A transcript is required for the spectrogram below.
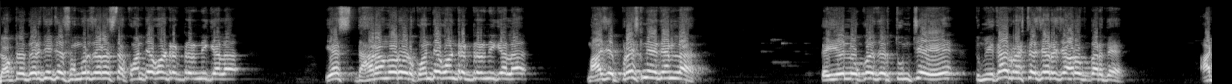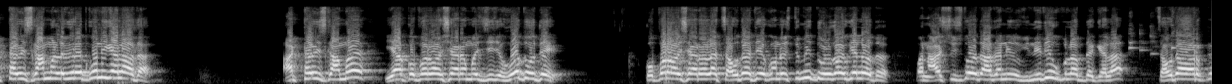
डॉक्टर गर्जेच्या समोरचा रस्ता कोणत्या कॉन्ट्रॅक्टरनी केला? यस धारांगा रोड कोणत्या कॉन्ट्रॅक्टरनी केला? माझे प्रश्न आहे त्यांना. तर हे लोक जर तुमचे तुम्ही काय भ्रष्टाचाराचे आरोप करताय? अठ्ठावीस कामाला विरोध कोणी केला होता? अठ्ठावीस कामं या कोपरगाव शहरामध्ये जे होत होते. कोपरगाव शहराला चौदा ते एकोणीस तुम्ही धुळगाव केलं होतं. पण आशिषतो दादांनी निधी उपलब्ध केला. चौदा वर्क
